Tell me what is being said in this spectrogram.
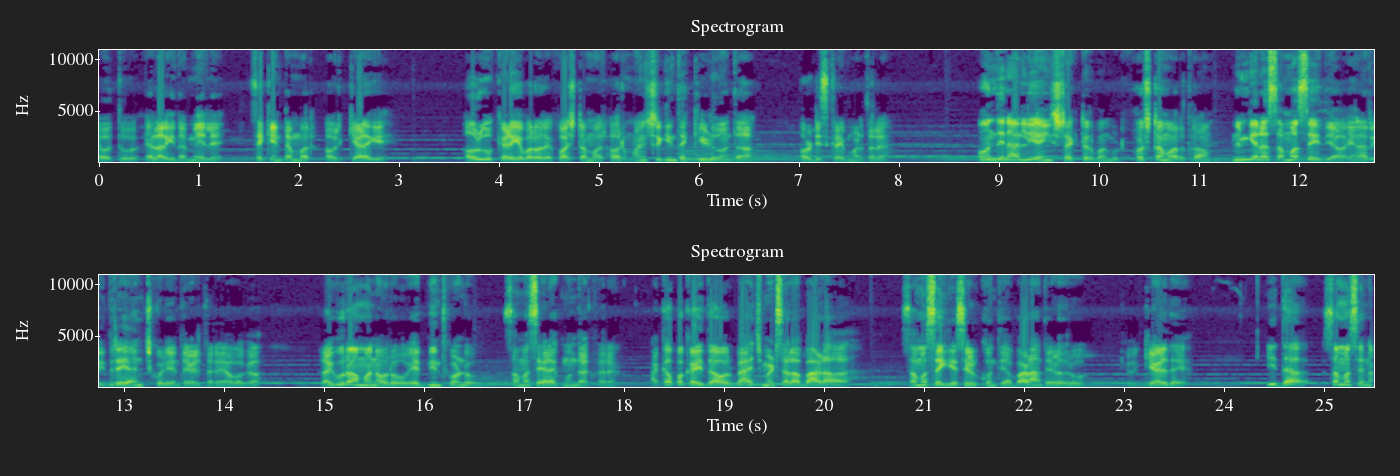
ಯಾವತ್ತು ಎಲ್ಲರಿಗಿಂತ ಮೇಲೆ ಸೆಕೆಂಡ್ ಟರ್ಮರ್ ಅವ್ರ ಕೆಳಗೆ. ಅವ್ರಿಗೂ ಕೆಳಗೆ ಬರೋರೆ ಫಸ್ಟ್ ಟರ್ಮರ್ ಅವ್ರ ಮನುಷ್ಯರಿಗಿಂತ ಕೀಳು ಅಂತ ಅವ್ರು ಡಿಸ್ಕ್ರೈಬ್ ಮಾಡ್ತಾರೆ. ಒಂದಿನ ಅಲ್ಲಿಯ ಇನ್ಸ್ಟ್ರಕ್ಟರ್ ಬಂದ್ಬಿಟ್ಟು ಫಸ್ಟ್ ಟರ್ಮರ್ ಹತ್ರ, ನಿಮ್ಗೇನಾದ್ರು ಸಮಸ್ಯೆ ಇದೆಯಾ? ಏನಾದ್ರು ಇದ್ರೆ ಹಂಚ್ಕೊಳ್ಳಿ ಅಂತ ಹೇಳ್ತಾರೆ. ಅವಾಗ ರಘುರಾಮನ್ ಅವರು ಎದ್ದು ನಿಂತ್ಕೊಂಡು ಸಮಸ್ಯೆ ಹೇಳಕ್ ಮುಂದಾಗ್ತಾರೆ. ಅಕ್ಕಪಕ್ಕ ಇದ್ದ ಅವ್ರ ಬ್ಯಾಚ್ ಮೇಟ್ಸ್ ಎಲ್ಲ, ಬೇಡ, ಸಮಸ್ಯೆಗೆ ಸಿಳ್ಕೊಂತೀಯ? ಬೇಡ ಅಂತ ಹೇಳಿದ್ರು. ಇವ್ರು ಕೇಳಿದೆ, ಇದ್ದ ಸಮಸ್ಯೆನ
